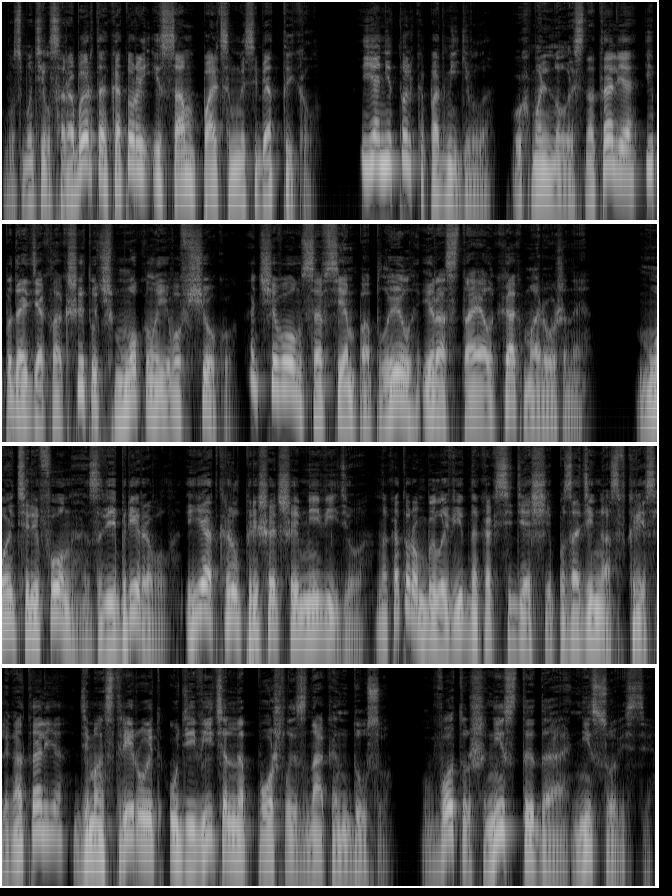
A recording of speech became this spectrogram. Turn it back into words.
Возмутился Роберто, который и сам пальцем на себя тыкал. «Я не только подмигивала», — ухмыльнулась Наталья и, подойдя к Лакшиту, чмокнула его в щеку, отчего он совсем поплыл и растаял, как мороженое. Мой телефон завибрировал, и я открыл пришедшее мне видео, на котором было видно, как сидящая позади нас в кресле Наталья демонстрирует удивительно пошлый знак индусу. Вот уж ни стыда, ни совести.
